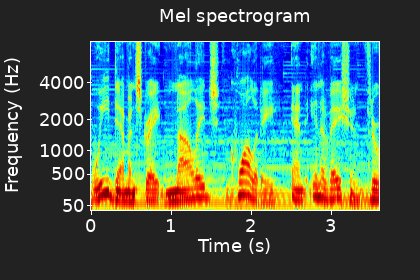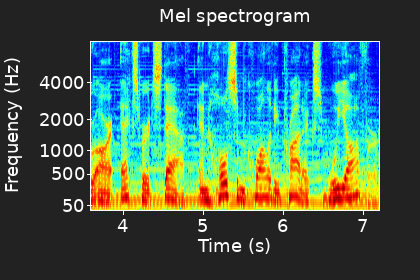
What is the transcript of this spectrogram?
We demonstrate knowledge, quality, and innovation through our expert staff and wholesome quality products we offer.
